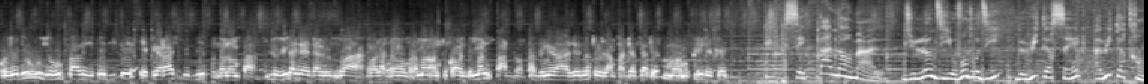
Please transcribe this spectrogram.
Aujourd'hui où je vous parle, je peux dire que l'éclairage public n'en ont pas. Le village est dans le noir. Voilà, donc vraiment, en tout cas, on demande pardon notre lampadaire, mon cri de. C'est pas normal. Du lundi au vendredi, de 8h05 à 8h30.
